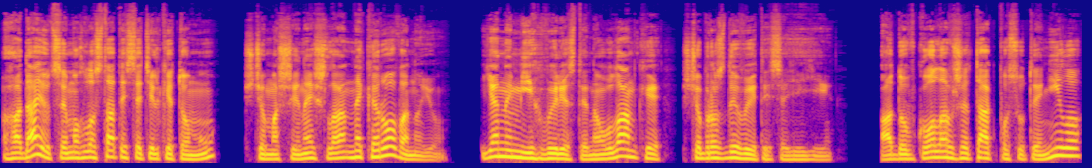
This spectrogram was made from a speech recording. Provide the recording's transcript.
Гадаю, це могло статися тільки тому, що машина йшла некерованою. Я не міг вилізти на уламки, щоб роздивитися її, а довкола вже так посутеніло,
